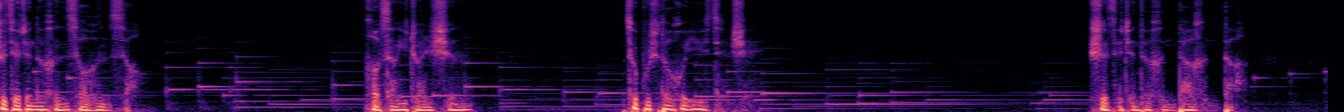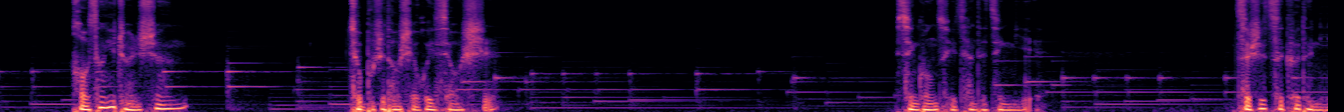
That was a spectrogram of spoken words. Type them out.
世界真的很小很小，好像一转身就不知道会遇见谁。世界真的很大很大，好像一转身就不知道谁会消失。星光璀璨的今夜，此时此刻的你。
